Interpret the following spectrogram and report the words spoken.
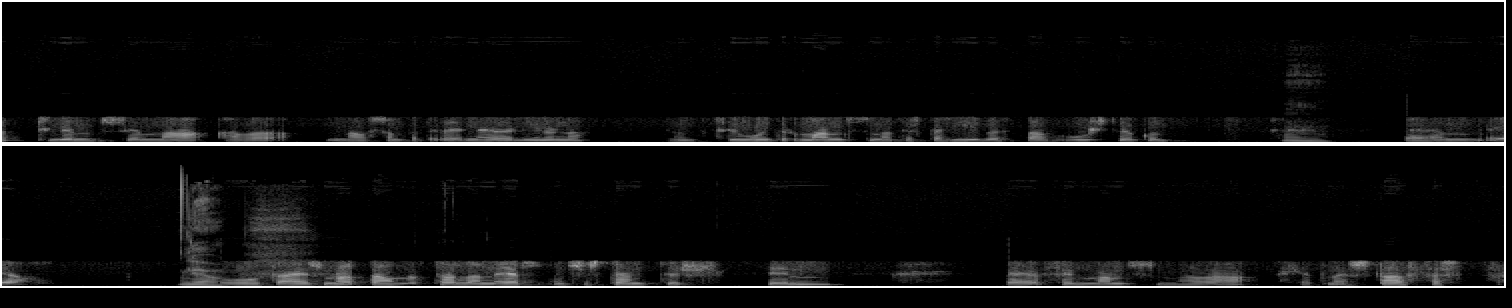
öllum sem að hafa náð sambandi við neðalínuna. Um 300 mann sem að þurft að hýfa upp af hústökum. Mm. Um, já. já, og það er svona, dánartalan er eins og stendur 5 eh, fimm mann sem hafa hérna, staðfest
